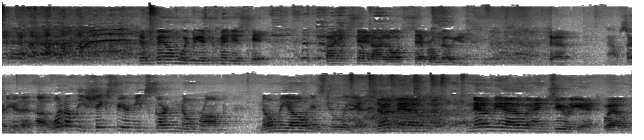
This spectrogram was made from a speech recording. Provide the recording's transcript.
the film would be a tremendous hit. But instead, I lost several millions. So. Oh, I'm sorry to hear that. Uh, what about the Shakespeare meets Garden Gnome romp, Gnomeo and Juliet? Romeo, Romeo and Juliet. Well,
